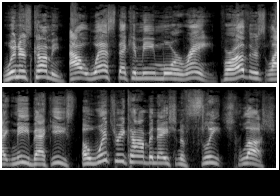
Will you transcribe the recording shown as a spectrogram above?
Winter's coming. Out west, that can mean more rain. For others, like me back east, a wintry combination of sleet, slush,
